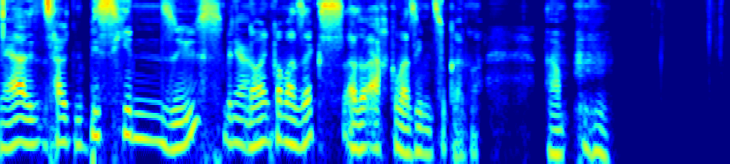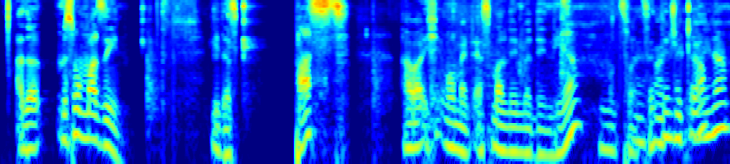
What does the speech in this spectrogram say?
ja, es ist halt ein bisschen süß mit Ja. 9,6, also 8,7 Zucker nur. Ähm, also müssen wir mal sehen, wie das passt. Aber ich, Moment, erstmal nehmen wir den hier. Zwei Zentimeter wieder.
